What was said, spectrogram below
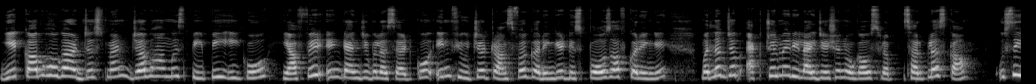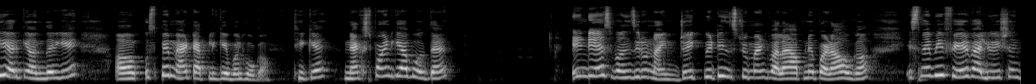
ये कब होगा एडजस्टमेंट जब हम इस पीपीई e को या फिर इनटेंजिबल असेट को इन फ्यूचर ट्रांसफ़र करेंगे डिस्पोज ऑफ़ करेंगे मतलब जब एक्चुअल में रिलाइजेशन होगा उस सरप्लस का उसी ईयर के अंदर ये आ, उस पर मैट एप्लीकेबल होगा ठीक है? नेक्स्ट पॉइंट क्या बोलता है? Ind AS one zero nine जो इक्विटी इंस्ट्रूमेंट वाला है आपने पढ़ा होगा इसमें भी फेयर वैल्यूएशन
